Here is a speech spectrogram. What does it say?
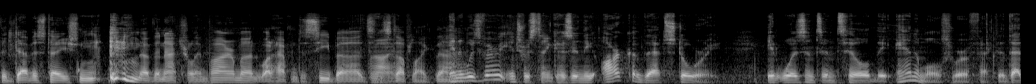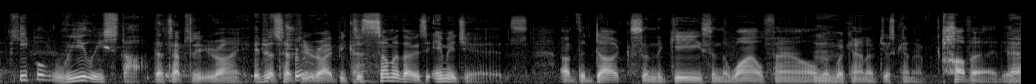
the devastation of the natural environment, what happened to seabirds and stuff like that. And it was very interesting because in the arc of that story, it wasn't until the animals were affected that people really stopped. That's absolutely right. It is That's absolutely true. right because Yeah. some of those images of the ducks and the geese and the wildfowl that were kind of just kind of covered in Mm. Yeah.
